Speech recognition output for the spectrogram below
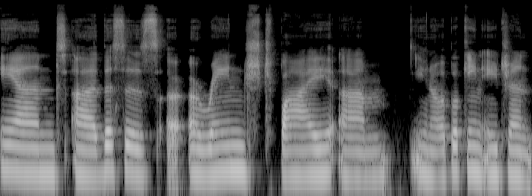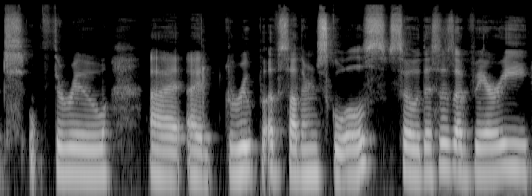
and uh, this is uh, arranged by um, you know a booking agent through a, a, group of southern schools. So this is a very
